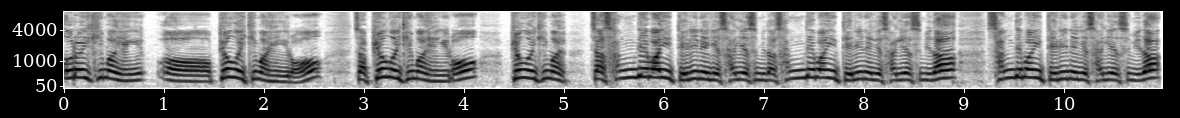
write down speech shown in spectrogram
어의 기망 행위, 어, 병의 기망 행위로. 자, 병의 기망 행위로. 병의 기망. 자, 상대방이 대리인에게 사기했습니다. 상대방이 대리인에게 사기했습니다. 상대방이 대리인에게 사기했습니다.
